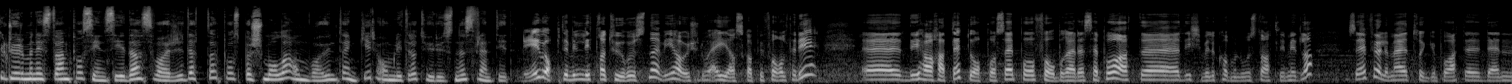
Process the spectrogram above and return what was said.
Kulturministeren på sin side svarer dette på spørsmålet om hva hun tenker om litteraturhusenes fremtid. Det er jo opp til litteraturhusene, vi har jo ikke noe eierskap i forhold til de. Eh, de har hatt et år på seg på å forberede seg på at eh, det ikke ville komme noen statlige midler. Så jeg føler meg trygge på at eh, den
